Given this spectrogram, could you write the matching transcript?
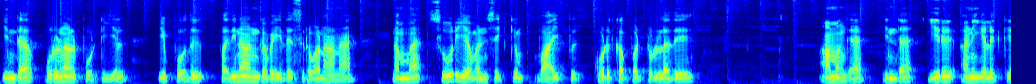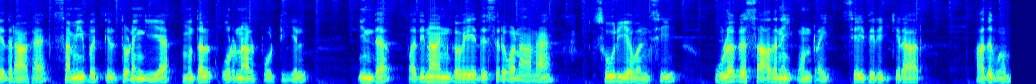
இந்த ஒருநாள் போட்டியில் இப்போது பதினான்கு வயது சிறுவனான நம்ம சூரியவன்சிக்கும் வாய்ப்பு கொடுக்கப்பட்டுள்ளது. ஆமாங்க. இந்த இரு அணிகளுக்கு எதிராக சமீபத்தில் தொடங்கிய முதல் ஒருநாள் போட்டியில் இந்த பதினான்கு வயது சிறுவனான சூரியவன்சி உலக சாதனை ஒன்றை செய்திருக்கிறார். அதுவும்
